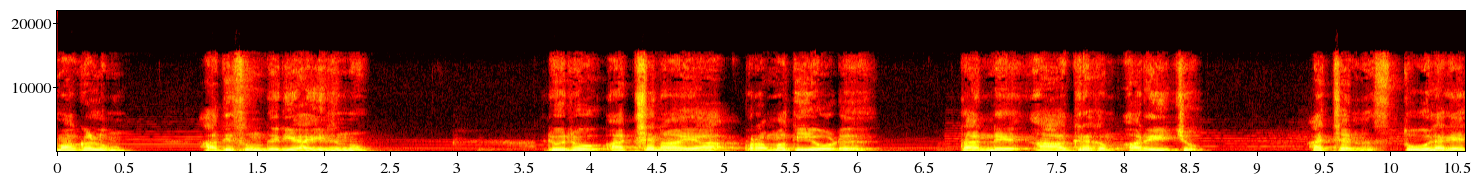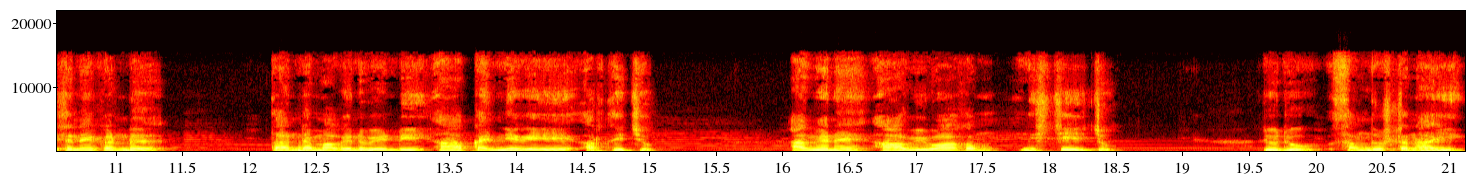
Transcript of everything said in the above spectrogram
മകളും അതിസുന്ദരിയായിരുന്നു. രുരു അച്ഛനായ പ്രമതിയോട് തന്റെ ആഗ്രഹം അറിയിച്ചു. അച്ഛൻ സ്ഥൂലകേശനെ കണ്ട് തന്റെ മകനു വേണ്ടി ആ കന്യകയെ അർത്ഥിച്ചു അങ്ങനെ ആ വിവാഹം നിശ്ചയിച്ചു. രുരു സന്തുഷ്ടനായി.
